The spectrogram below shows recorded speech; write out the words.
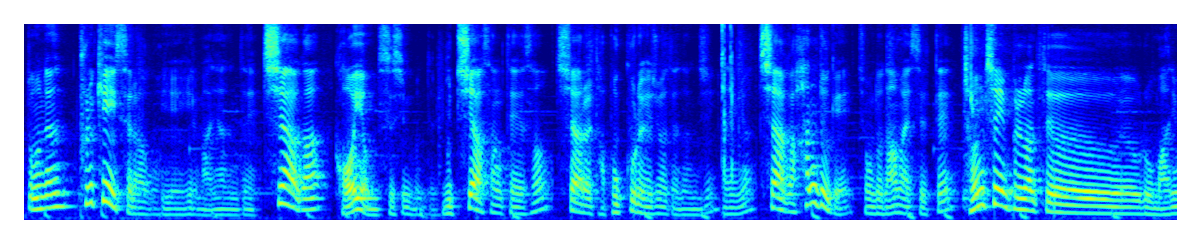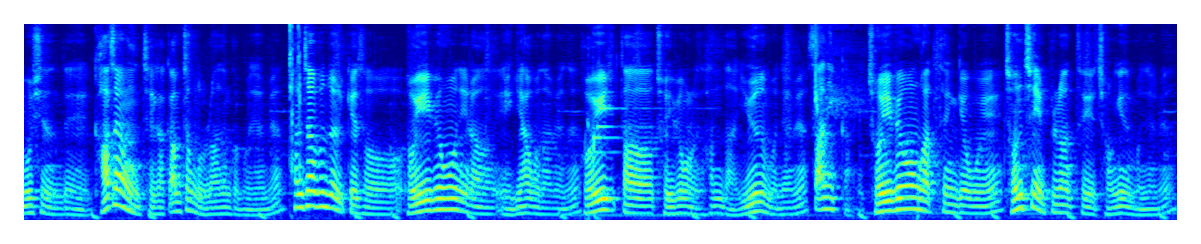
또는 풀케이스라고 이 얘기를 많이 하는데 치아가 거의 없으신 분들 무치아 상태에서 치아를 다 복구를 해줘야 되든지 아니면 치아가 한두 개 정도 남아있을 때 전체 임플란트로 많이 오시는데 가장 제가 깜짝 놀라는 건 뭐냐면 환자분들께서 저희 병원이랑 얘기하고 나면은 거의 다 저희 병원에서 한다 이유는 뭐냐면 싸니까 저희 병원 같은 경우에 전체 임플란트의 정의는 뭐냐 면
